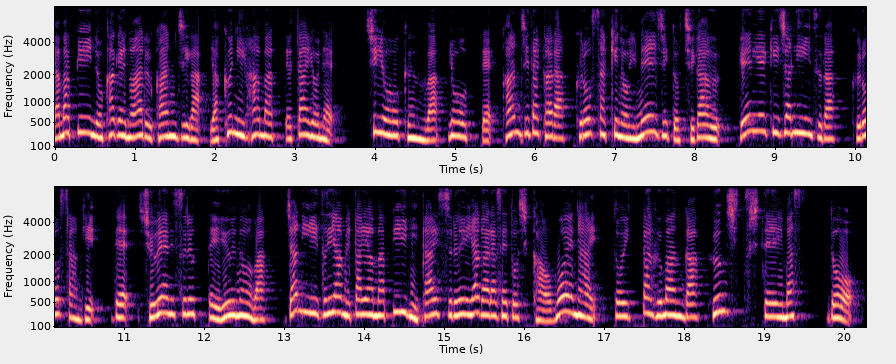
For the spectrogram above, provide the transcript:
山 P の影のある感じが役にはまってたよね。しようくんは、ようって感じだから、黒崎のイメージと違う、現役ジャニーズが、黒崎で主演するっていうのは、ジャニーズやめた山 P に対する嫌がらせとしか思えない、といった不満が噴出しています。ど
